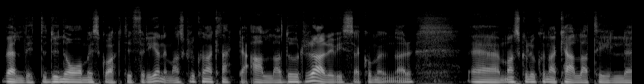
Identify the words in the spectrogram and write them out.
väldigt dynamisk och aktiv förening. Man skulle kunna knacka alla dörrar i vissa kommuner. Eh, man skulle kunna kalla till eh,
